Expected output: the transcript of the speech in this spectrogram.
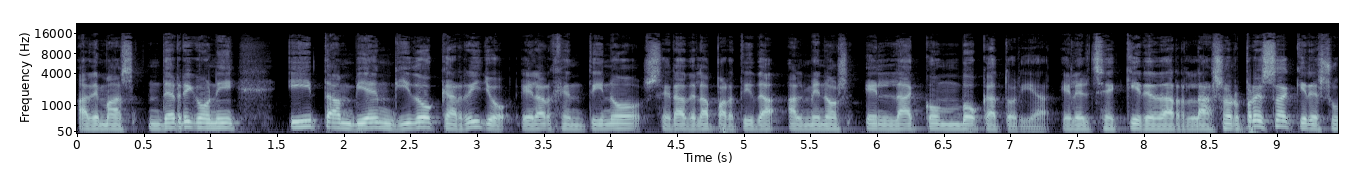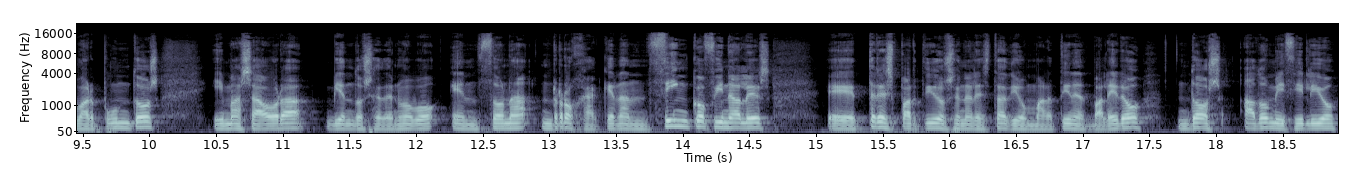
además de Rigoni, y también Guido Carrillo, el argentino, será de la partida al menos en la convocatoria. El Elche quiere dar la sorpresa, quiere sumar puntos y más ahora viéndose de nuevo en zona roja. Quedan cinco finales. Eh, tres partidos en el estadio Martínez Valero, dos a domicilio.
